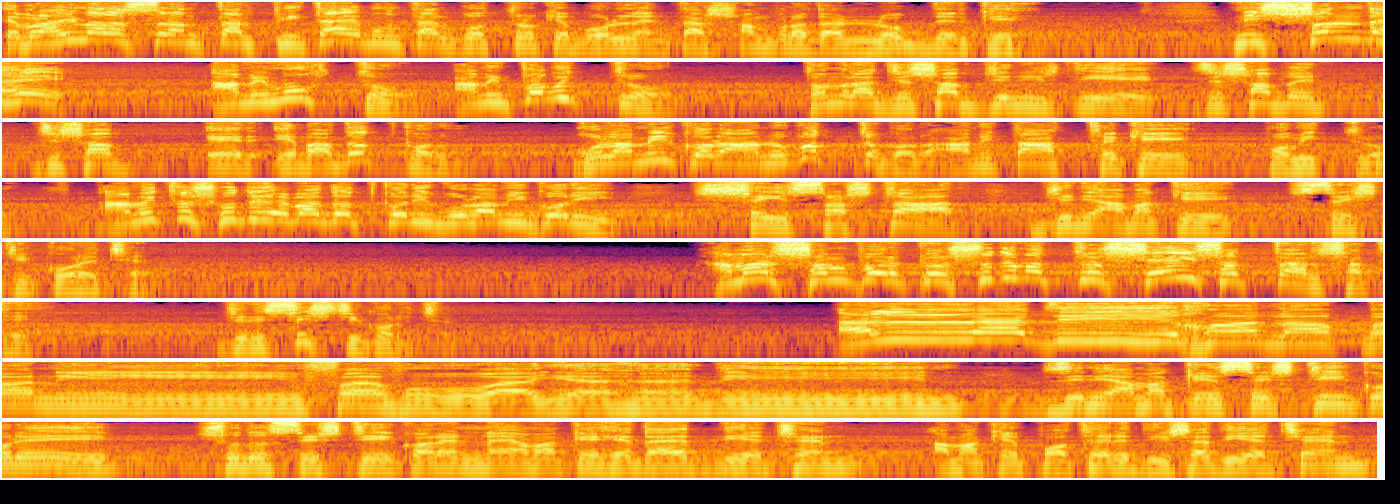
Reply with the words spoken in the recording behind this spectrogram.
ইব্রাহিম আলাইহিস তার পিতা এবং তার গোত্রকে বললেন, তার সম্প্রদায়ের লোকদেরকে, নিঃসন্দেহে আমি মুক্ত, আমি পবিত্র। তোমরা যেসব জিনিস দিয়ে, যেসবের, যেসব এর এবাদত করো গোলামি করো, আনুগত্য করো। আমি তার থেকে পবিত্র। আমি তো শুধু এবাদত করি, গোলামি করি। সেই স্রষ্টার যিনি আমাকে সৃষ্টি করেছেন। আমার সম্পর্ক শুধুমাত্র সেই সত্তার সাথে যিনি সৃষ্টি করেছেন। যিনি আমাকে সৃষ্টি করে, শুধু সৃষ্টি করেন নাই, আমাকে হেদায়ত দিয়েছেন। আমাকে পথের দিশা দিয়েছেন।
